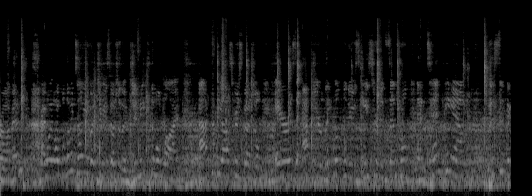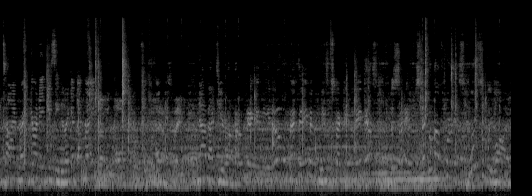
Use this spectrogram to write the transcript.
Robin. I, well, well, let me tell you about Jimmy's special though. Jimmy Kimmel Live after the Oscar special airs after your late local news Eastern and Central and at 10 p.m. Pacific time right here on ABC. Did I get that right? That was all perfect. Yes, thank you. Now back to you, Robin. Okay, you know, Matt Damon, he's expecting to be a guest. Just saying, stick with us. We're exclusively live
